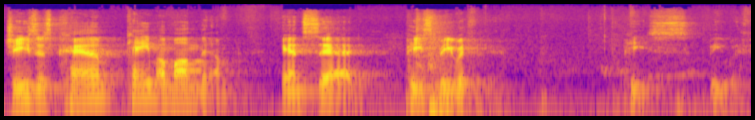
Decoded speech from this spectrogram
Jesus came, came among them and said, Peace be with you. Peace be with you.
